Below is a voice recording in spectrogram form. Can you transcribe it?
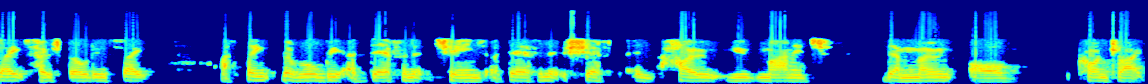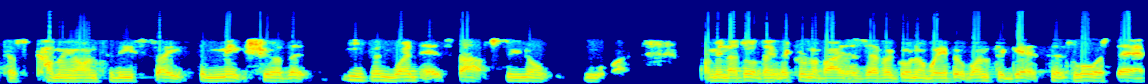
sites, house building sites, I think there will be a definite change, a definite shift in how you manage the amount of contractors coming onto these sites to make sure that even when it starts to, you know, I mean, I don't think the coronavirus is ever going away, but once it gets to its lowest ebb,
